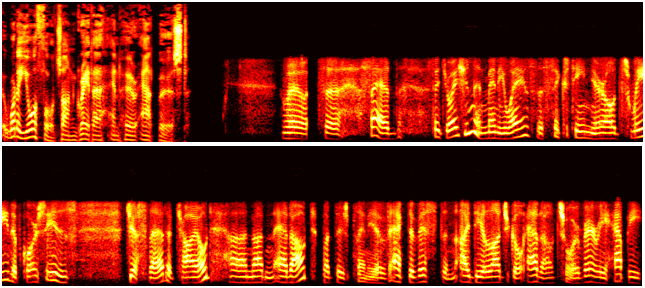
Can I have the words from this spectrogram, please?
What are your thoughts on Greta and her outburst? Well, it's a sad situation in many ways. The 16 year old Swede, of course, is just that, a child, uh, not an adult, but there's plenty of activists and ideological adults who are very happy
